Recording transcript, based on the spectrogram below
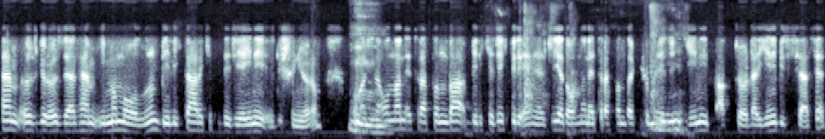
hem Özgür Özel hem İmamoğlu'nun birlikte hareket edeceğini düşünüyorum. Dolayısıyla Hmm. onların etrafında birikecek bir enerji ya da onların etrafında kümelecek yeni aktörler, yeni bir siyaset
